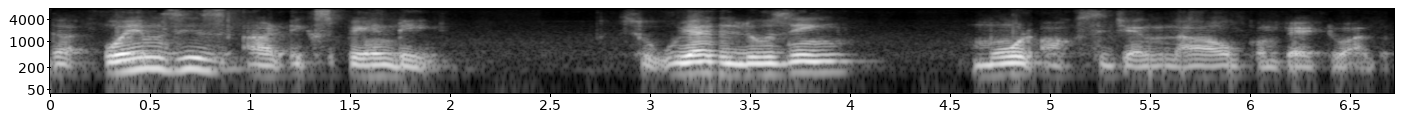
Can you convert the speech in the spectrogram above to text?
the OMZs are expanding. So we are losing more oxygen now compared to other.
